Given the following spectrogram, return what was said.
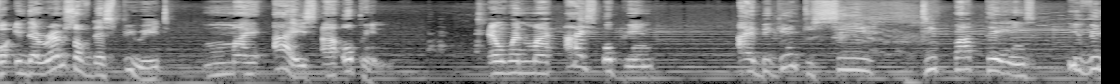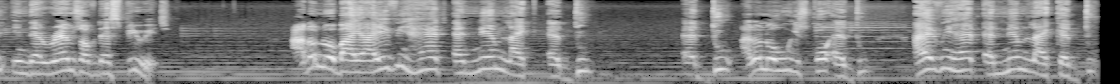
For in the realms of the spirit, my eyes are open. And when my eyes open, I begin to see deeper things even in the realms of the spirit. I don't know, but I even heard a name like Edu. Edu. I don't know who is called Edu. I even heard a name like Edu.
